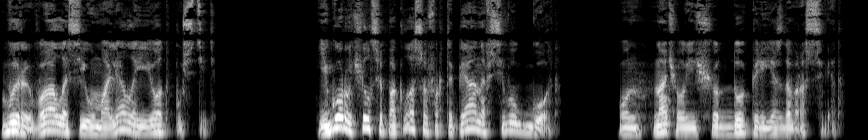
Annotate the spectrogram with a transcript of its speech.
вырывалась и умоляла ее отпустить. Егор учился по классу фортепиано всего год. Он начал еще до переезда в рассвет.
